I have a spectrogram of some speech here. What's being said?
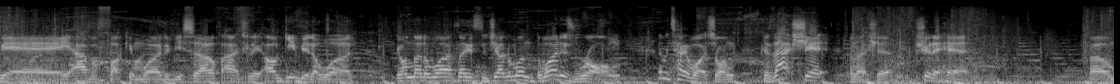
Yay, have a fucking word of yourself. Actually, I'll give you the word. You want to know the word, ladies and gentlemen? The word is wrong. Let me tell you why it's wrong. Because that shit and that shit should have hit. Well,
